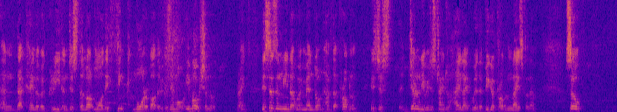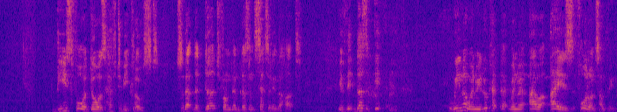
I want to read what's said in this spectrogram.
And that kind of a greed and just a lot more they think more about it because they're more emotional, right? This doesn't mean that men don't have that problem. It's just generally we're just trying to highlight where the bigger problem lies for them. So these four doors have to be closed so that the dirt from them doesn't settle in the heart. If it does, it, we know when we look at uh, when our eyes fall on something.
